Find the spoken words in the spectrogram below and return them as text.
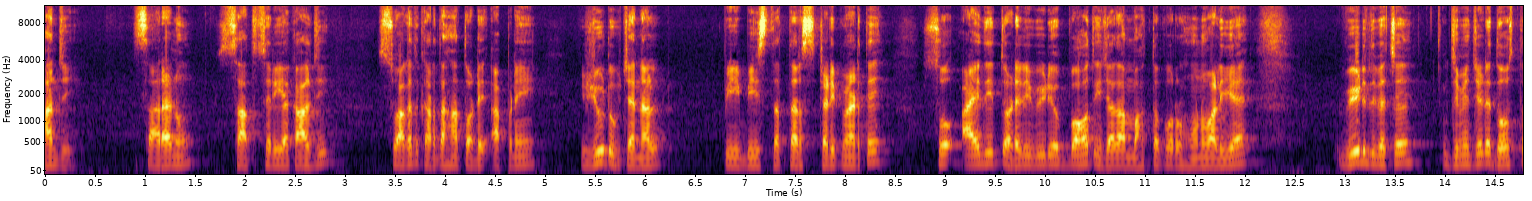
ਹਾਂਜੀ। ਸਾਰਿਆਂ ਨੂੰ ਸਤਿ ਸ੍ਰੀ ਅਕਾਲ ਜੀ। ਸਵਾਗਤ ਕਰਦਾ ਹਾਂ ਤੁਹਾਡੇ ਆਪਣੇ YouTube ਚੈਨਲ PB77 ਸਟੱਡੀ ਪੁਆਇੰਟ ਤੇ। ਸੋ, ਅੱਜ ਦੀ ਤੁਹਾਡੇ ਲਈ ਵੀਡੀਓ ਬਹੁਤ ਹੀ ਜ਼ਿਆਦਾ ਮਹੱਤਵਪੂਰਨ ਹੋਣ ਵਾਲੀ ਹੈ। ਵੀਡੀਓ ਦੇ ਵਿੱਚ ਜਿਵੇਂ ਜਿਹੜੇ ਦੋਸਤ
